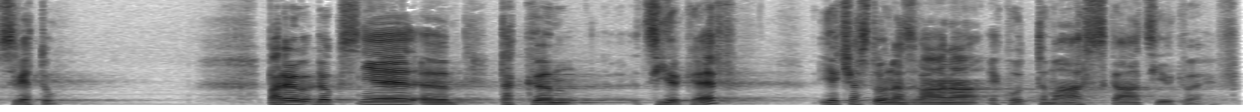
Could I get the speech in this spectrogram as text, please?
světu. Paradoxně eh, tak eh, církev je často nazvána jako tmářská církev.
